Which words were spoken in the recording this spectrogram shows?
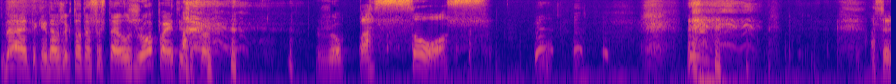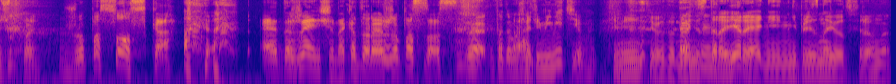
Да, это когда уже кто-то составил жопа, и ты такой жопосос. А следующий такой жопососка. Это женщина, которая жопосос. Потому что А. феминитивы. Феминитивы, да. Но они староверы, они не признают все равно.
